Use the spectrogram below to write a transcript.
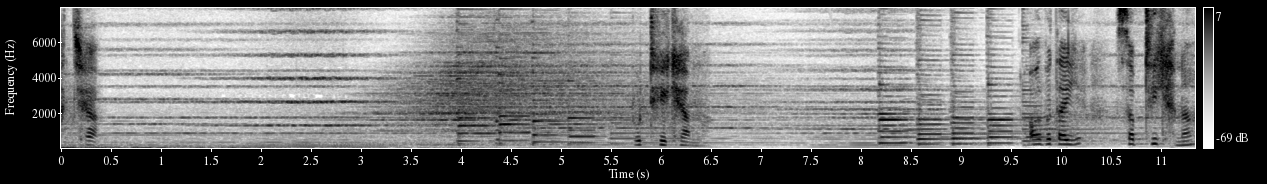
अच्छा। वो ठीक है अम्मा। और बताइए सब ठीक है ना?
